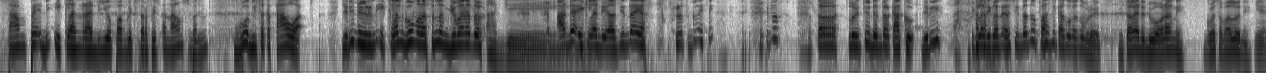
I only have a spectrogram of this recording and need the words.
Sampai di iklan radio public service announcement gue bisa ketawa. Jadi dengerin iklan gue malah seneng gimana tuh? Anjing. Ada iklan di El Shinta yang menurut gue ini itu terlucu dan terkaku. Jadi iklan-iklan El Shinta tuh pasti kaku-kaku bro. Misalnya ada dua orang nih, gue sama lu nih, Iya.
